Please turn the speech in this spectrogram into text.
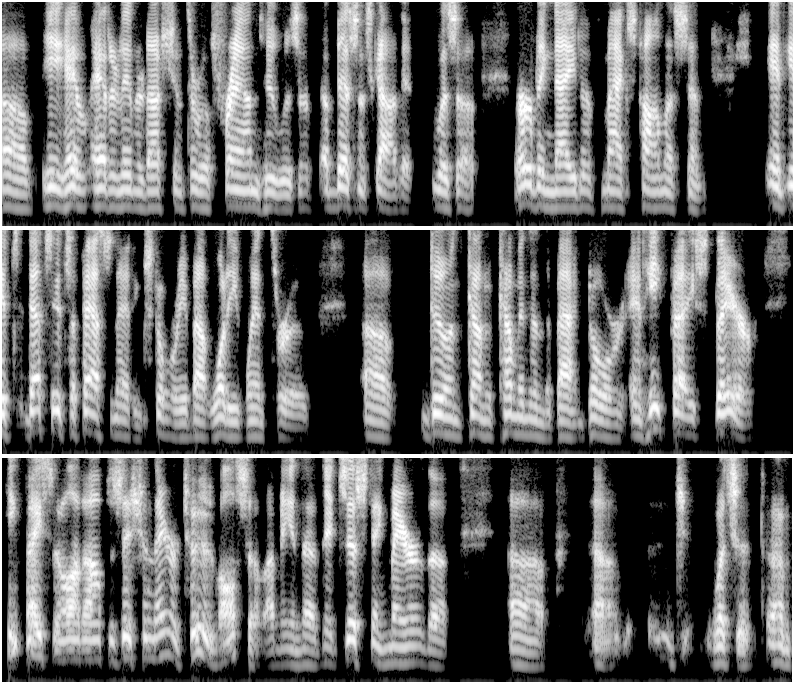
Uh, he had, had, an introduction through a friend who was a, a, business guy that was a Irving native, Max Thomas, and it, it's that's it's a fascinating story about what he went through, uh, doing kind of coming in the back door, and he faced there he faced a lot of opposition there too. Also, I mean, the, the existing mayor, the uh, uh, what's it? I'm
